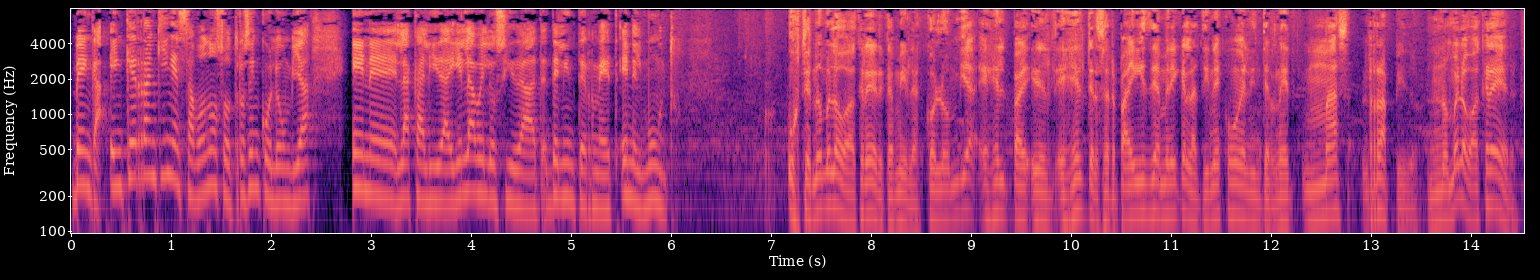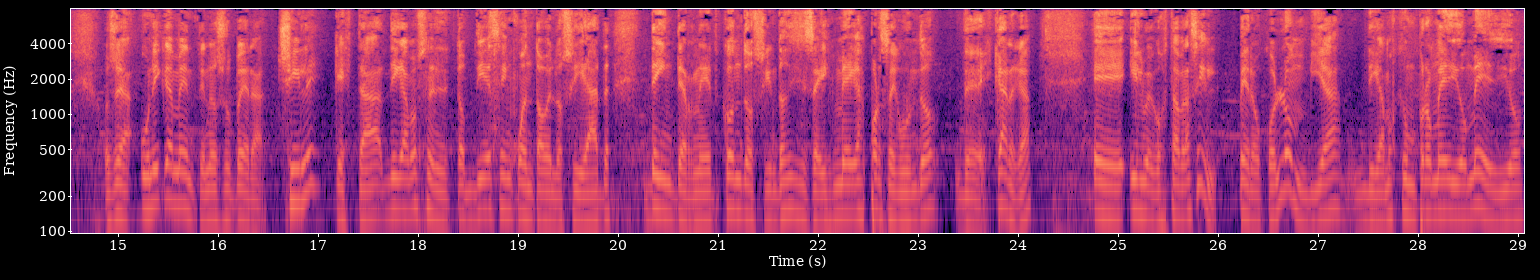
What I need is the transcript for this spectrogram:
venga, ¿en qué ranking estamos nosotros en Colombia en eh, la calidad y en la velocidad del Internet en el mundo? Usted no me lo va a creer, Camila. Colombia es el, el- es el tercer país de América Latina con el Internet más rápido. No me lo va a creer. O sea, únicamente nos supera Chile, que está, digamos, en el top 10 en cuanto a velocidad de Internet con 216 megas por segundo de descarga. Eh, y luego está Brasil. Pero Colombia, digamos que un promedio medio,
